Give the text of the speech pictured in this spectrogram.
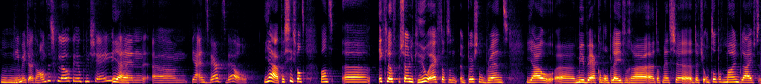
Mhm. die een beetje uit de hand is gelopen, heel cliché. Ja. En, um, ja, en het werkt wel. Ja, precies. Want, want uh, ik geloof persoonlijk heel erg dat een, een personal brand jou uh, meer werk kan opleveren. Uh, dat, mensen, dat je on top of mind blijft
